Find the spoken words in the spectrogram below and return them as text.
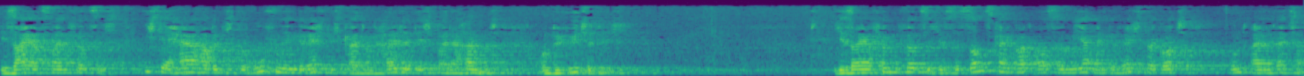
Jesaja 42. Ich, der Herr, habe dich berufen in Gerechtigkeit und halte dich bei der Hand und behüte dich. Jesaja 45. Es ist sonst kein Gott außer mir, ein gerechter Gott und ein Retter.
